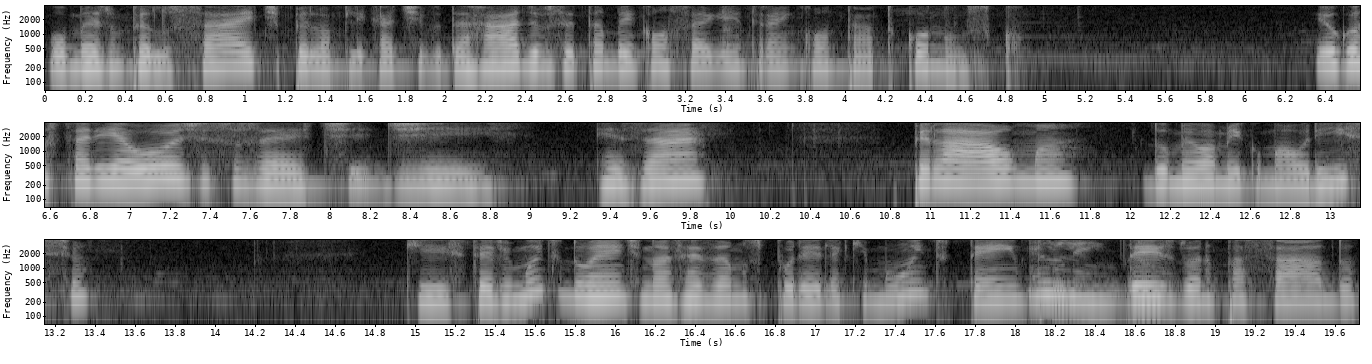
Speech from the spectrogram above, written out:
Ou mesmo pelo site, pelo aplicativo da rádio, você também consegue entrar em contato conosco. Eu gostaria hoje, Suzete, de rezar pela alma do meu amigo Maurício, que esteve muito doente. Nós rezamos por ele aqui muito tempo, desde o ano passado.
